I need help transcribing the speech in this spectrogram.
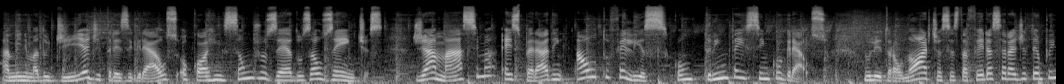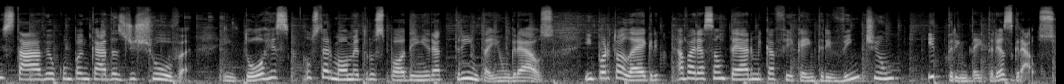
A mínima do dia, de 13 graus, ocorre em São José dos Ausentes. Já a máxima é esperada em Alto Feliz, com 35 graus. No litoral norte, a sexta-feira será de tempo instável, com pancadas de chuva. Em Torres, os termômetros podem ir a 31 graus. Em Porto Alegre, a variação térmica fica entre 21 e 33 graus.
